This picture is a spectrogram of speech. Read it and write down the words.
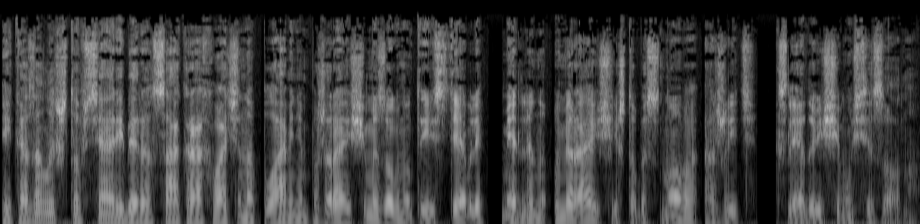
и казалось, что вся Рибера Сакра охвачена пламенем, пожирающим изогнутые стебли, медленно умирающие, чтобы снова ожить к следующему сезону.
